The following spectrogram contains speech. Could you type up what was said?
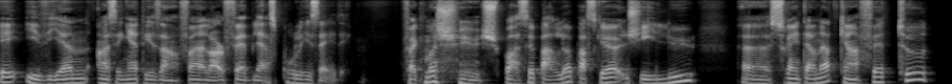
et ils viennent enseigner à tes enfants leurs faiblesses pour les aider. Fait que moi, je suis, passé par là parce que j'ai lu euh, sur Internet qu'en fait, toutes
